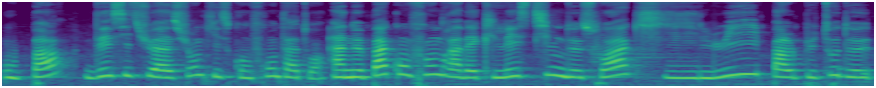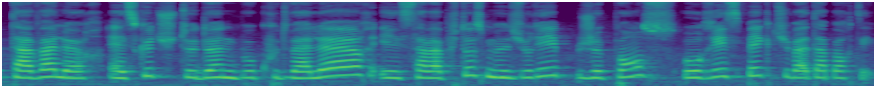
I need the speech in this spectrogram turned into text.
ou pas des situations qui se confrontent à toi. À ne pas confondre avec l'estime de soi qui, lui, parle plutôt de ta valeur. Est-ce que tu te donnes beaucoup de valeur et ça va plutôt se mesurer, je pense, au respect que tu vas t'apporter?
